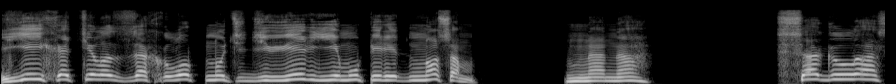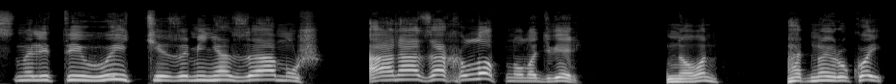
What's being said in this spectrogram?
Ей хотелось захлопнуть дверь ему перед носом. «Нана, согласна ли ты выйти за меня замуж?» Она захлопнула дверь, но он одной рукой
